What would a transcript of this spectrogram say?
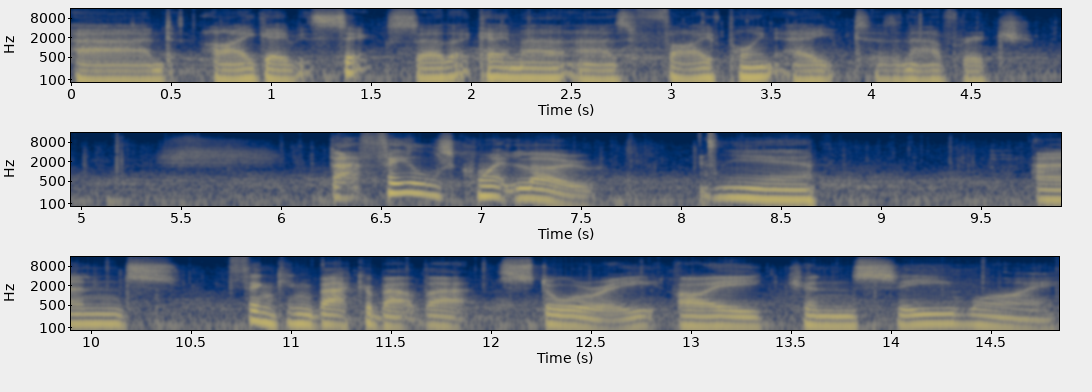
and I gave it six. So that came out as five point eight as an average. That feels quite low. Yeah. And thinking back about that story, I can see why.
